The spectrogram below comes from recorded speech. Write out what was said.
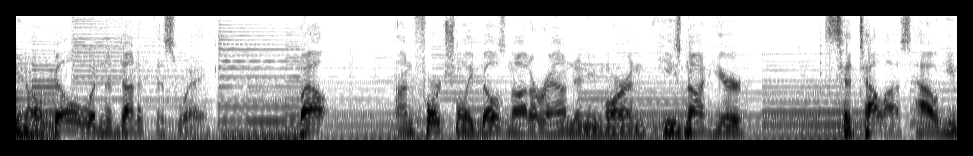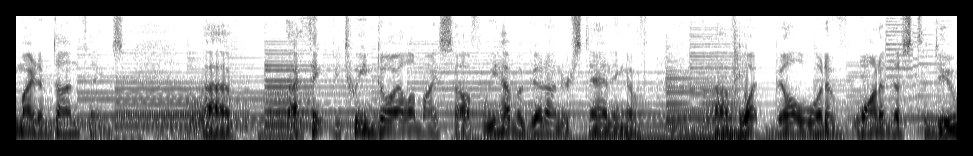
you know, Bill wouldn't have done it this way. Well, unfortunately, Bill's not around anymore, and he's not here to tell us how he might have done things. Uh, I think between Doyle and myself, we have a good understanding of, of what Bill would have wanted us to do.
